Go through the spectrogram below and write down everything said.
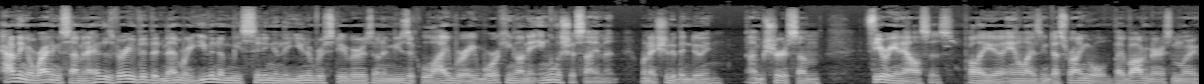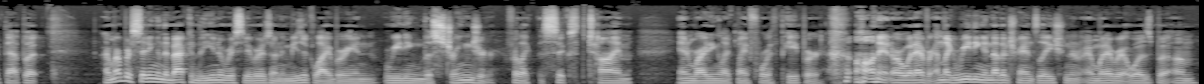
having a writing assignment. I have this very vivid memory, even of me sitting in the University of Arizona Music Library working on an English assignment when I should have been doing, I'm sure, some theory analysis, probably uh, analyzing Das Rheingold by Wagner or something like that. But I remember sitting in the back of the University of Arizona Music Library and reading The Stranger for like the sixth time and writing like my fourth paper on it or whatever and like reading another translation and whatever it was. But, um,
